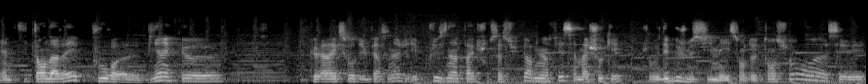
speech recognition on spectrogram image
a un petit temps d'arrêt pour euh, bien que, que la réaction du personnage ait plus d'impact. Je trouve ça super bien fait, ça m'a choqué. Au début, je me suis dit, mais ils sont de tension, hein, c'est...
